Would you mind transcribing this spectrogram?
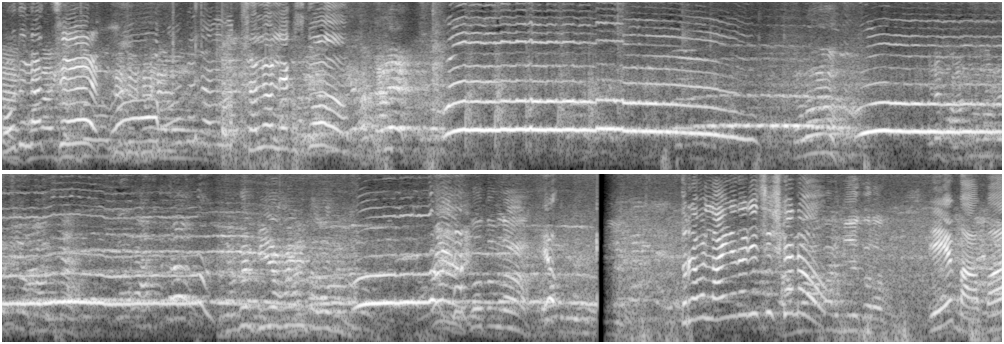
বৌদি নাচছে চলো লেটস গো তারা আবার লাইনে দাঁড়িয়েছিস কেন? এ বাবা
